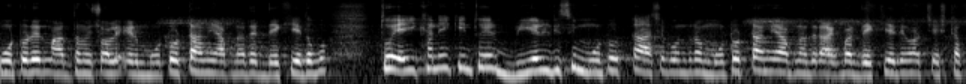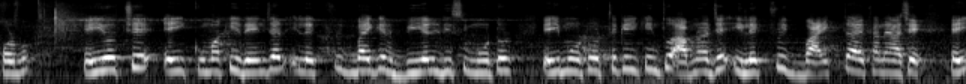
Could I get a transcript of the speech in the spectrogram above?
মোটরের মাধ্যমে চলে। এর মোটরটা আমি আপনাদের দেখিয়ে দেবো। তো এইখানেই কিন্তু এর বিএলডিসি মোটরটা আছে বন্ধুরা। মোটরটা আমি আপনাদের একবার দেখিয়ে দেওয়ার চেষ্টা করব। এই হচ্ছে এই কোমাকি রেঞ্জার ইলেকট্রিক বাইকের বিএলডিসি মোটর। এই মোটর থেকেই কিন্তু আপনার যে ইলেকট্রিক বাইকটা এখানে আছে, এই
